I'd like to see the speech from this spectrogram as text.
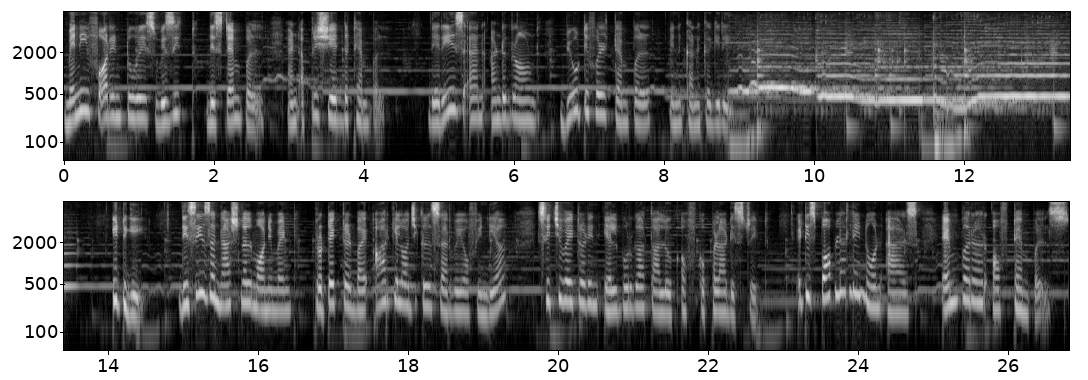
Many foreign tourists visit this temple and appreciate the temple. There is an underground beautiful temple in Kanakagiri. Itigi. This is a national monument protected by Archaeological Survey of India situated in Elburga Taluk of Koppala district. It is popularly known as Emperor of Temples.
